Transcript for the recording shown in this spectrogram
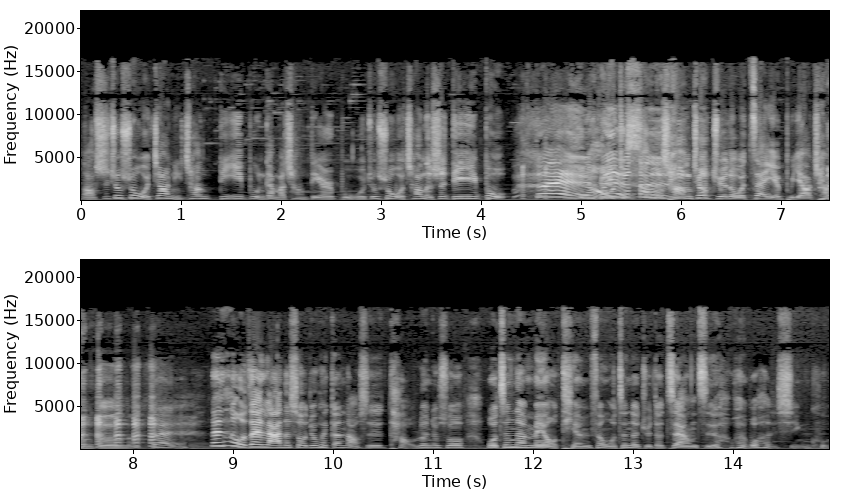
老师就说我叫你唱第一部，你干嘛唱第二部？我就说我唱的是第一部。对，然后我就当场就觉得我再也不要唱歌了。对。但是我在拉的时候，就会跟老师讨论，就说我真的没有天分，我真的觉得这样子很我很辛苦。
